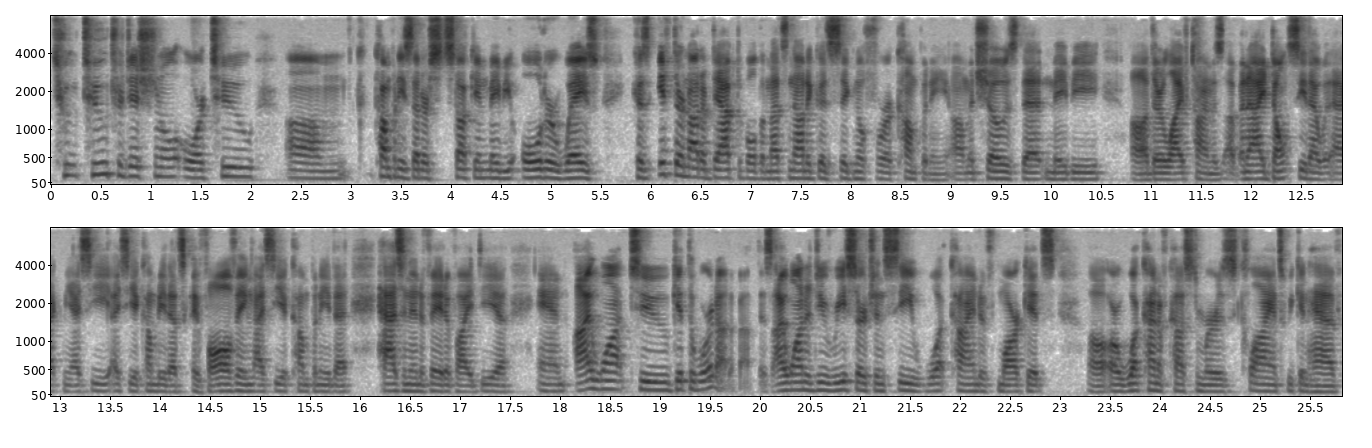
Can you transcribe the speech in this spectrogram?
too too traditional or two um, companies that are stuck in maybe older ways because if they're not adaptable, then that's not a good signal for a company. Um, it shows that maybe uh, their lifetime is up, and I don't see that with Acme. I see I see a company that's evolving. I see a company that has an innovative idea, and I want to get the word out about this. I want to do research and see what kind of markets uh, or what kind of customers, clients we can have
